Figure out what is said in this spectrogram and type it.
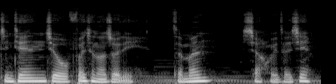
今天就分享到这里，咱们下回再见。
